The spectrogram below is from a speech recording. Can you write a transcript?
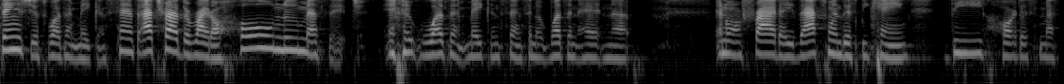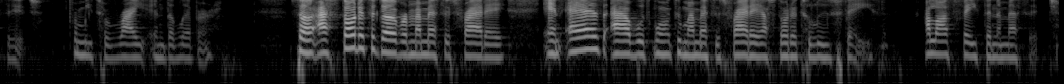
things just wasn't making sense. I tried to write a whole new message and it wasn't making sense and it wasn't adding up. And on Friday, that's when this became the hardest message for me to write and deliver. So I started to go over my message Friday, and as I was going through my message Friday, I started to lose faith. I lost faith in the message.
